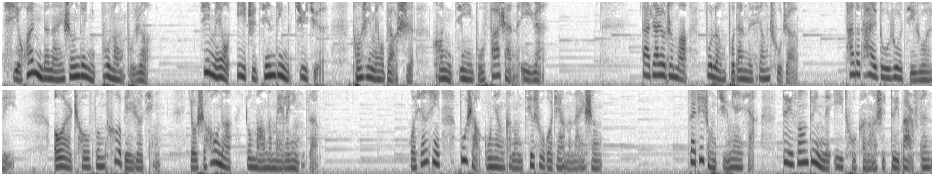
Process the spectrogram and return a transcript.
喜欢你的男生对你不冷不热，既没有意志坚定的拒绝，同时也没有表示和你进一步发展的意愿。大家就这么不冷不淡的相处着，他的态度若即若离。偶尔抽风特别热情，有时候呢又忙得没了影子。我相信不少姑娘可能接触过这样的男生。在这种局面下，对方对你的意图可能是对半分。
